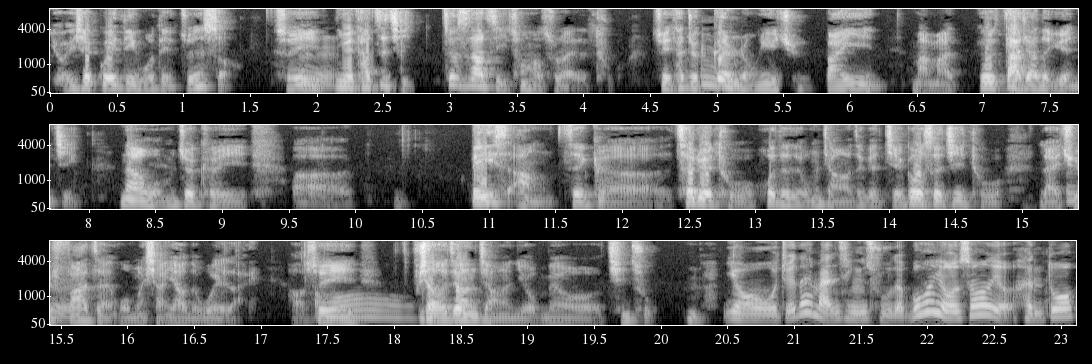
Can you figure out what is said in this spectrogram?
有一些规定我得遵守，所以嗯。因为他自己这是他自己创造出来的图，所以他就嗯。更容易去 buy in 妈妈就是大家的愿景，那我们就可以呃 based on 这个策略图或者我们讲的这个结构设计图来去嗯。发展我们想要的未来。好，所以哦。不晓得这样讲有没有清楚？嗯。有，我觉得蛮清楚的。不过有时候有很多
